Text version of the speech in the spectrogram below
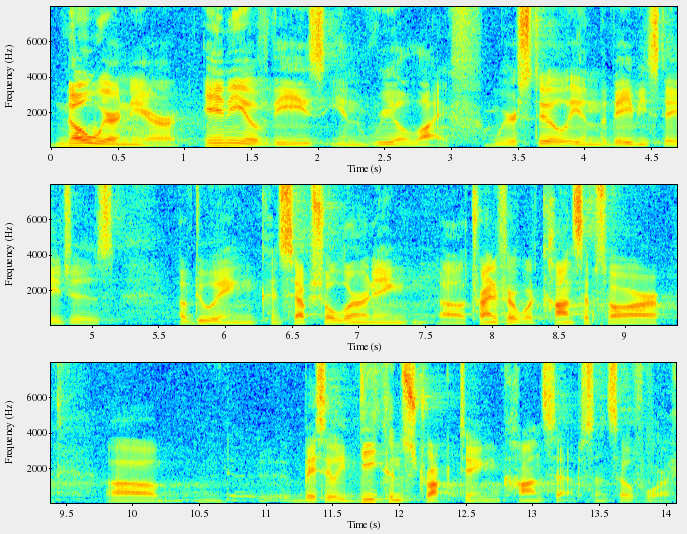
nowhere near any of these in real life. We're still in the baby stages of doing conceptual learning, uh, trying to figure out what concepts are, uh, basically deconstructing concepts and so forth.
